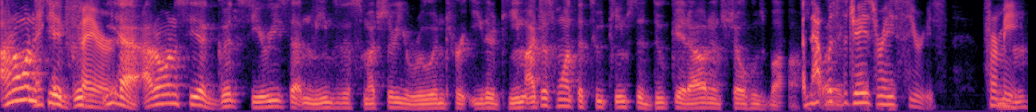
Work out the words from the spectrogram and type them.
I don't want to see a good fair. yeah, I don't want to see a good series that means this much to be ruined for either team. I just want the two teams to duke it out and show who's boss. And that like, was the Jays Rays series for me. Mm-hmm.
